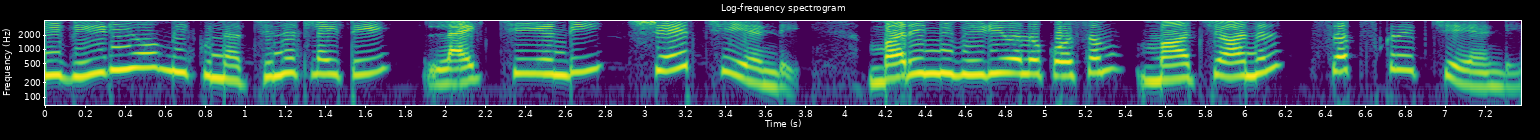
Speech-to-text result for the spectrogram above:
ఈ వీడియో మీకు నచ్చినట్లయితే లైక్ చేయండి షేర్ చేయండి. మరిన్ని వీడియోల కోసం మా ఛానల్ సబ్స్క్రైబ్ చేయండి.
